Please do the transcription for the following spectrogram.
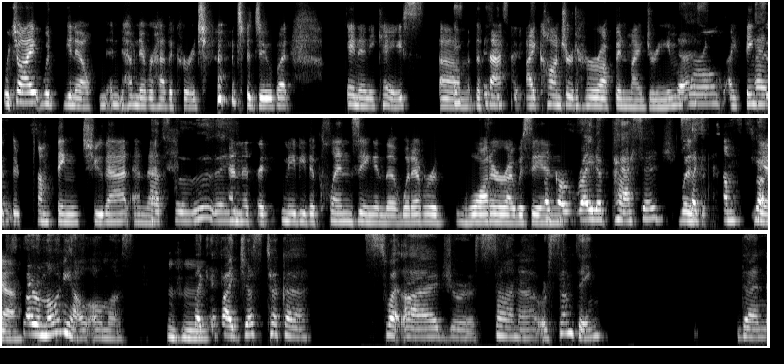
which I would, you know, have never had the courage to do. But in any case, um, the if fact that I conjured her up in my dream Yes. world, I think that there's something to that, and that Absolutely. and that the maybe the cleansing and the whatever water I was in, like a rite of passage. It's was like some yeah. ceremonial almost. mhm, Like if I just took a sweat lodge or a sauna or something, then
